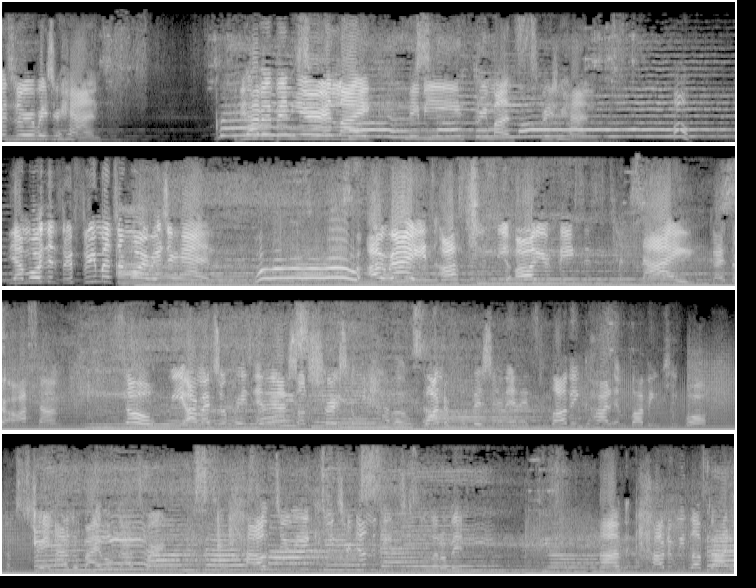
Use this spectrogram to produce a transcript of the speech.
visitor, raise your hand. If you haven't been here in like maybe three months, raise your hand. Oh, yeah, more than th- three months or more, raise your hand. Woo! All right, it's awesome to see all your faces tonight. You guys are awesome. So, we are Metro Praise International Church, and we have a wonderful vision, and it's loving God and loving people. Come straight out of the Bible, God's Word. And how do we, can you turn down the beat just a little bit? Um, how do we love God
